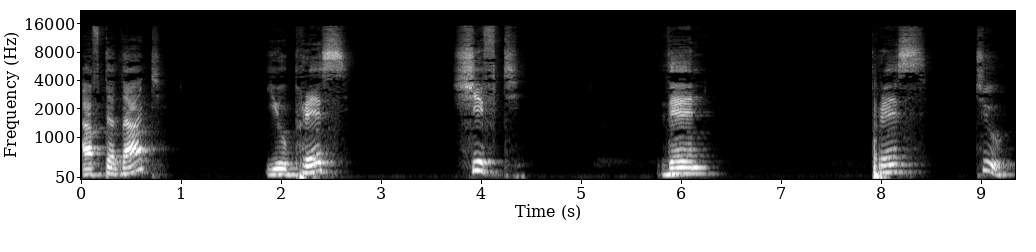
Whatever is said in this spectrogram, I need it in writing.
After that, you press shift then press 2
